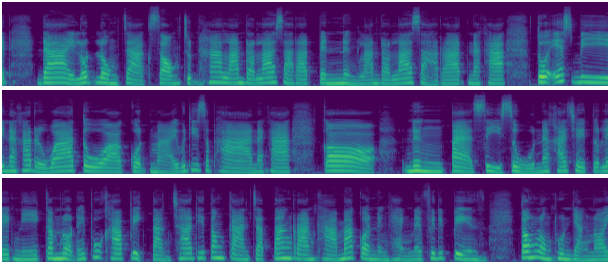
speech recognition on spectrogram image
ศ ได้ลดลงจาก 2.5 ล้านดอลลาร์สหรัฐเป็น 1 ล้านดอลลาร์สหรัฐนะคะ ตัว SB นะคะ หรือว่าตัวกฎหมายวุฒิสภานะคะ ก็ 1840 นะคะเฉยตัวเลขนี้กำหนดให้ผู้ค้าปลีกต่างชาติที่ต้องการจัดตั้งร้านค้ามากกว่า1แห่งในฟิลิปปินส์ต้องลงทุนอย่างน้อย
